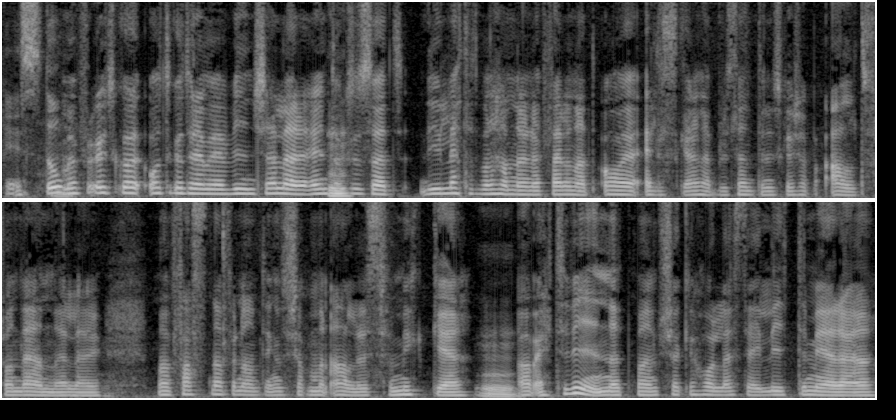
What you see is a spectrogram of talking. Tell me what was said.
en stor. Men för att utgå, återgå till det med vinkällare, är det inte Mm. också så att det är lätt att man hamnar i den här fällan att åh, jag älskar den här producenten, nu ska jag köpa allt från den eller man fastnar för någonting och så köper man alldeles för mycket Mm. av ett vin. Att man försöker hålla sig lite mera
